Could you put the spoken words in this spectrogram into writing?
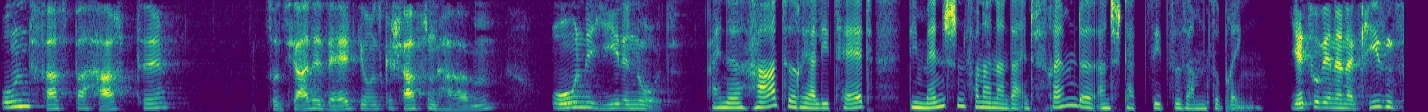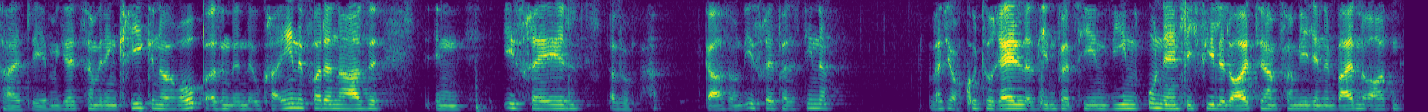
unfassbar harte soziale Welt wir uns geschaffen haben, ohne jede Not. Eine harte Realität, die Menschen voneinander entfremde, anstatt sie zusammenzubringen. Jetzt, wo wir in einer Krisenzeit leben, jetzt haben wir den Krieg in Europa, also in der Ukraine vor der Nase, in Israel, also Gaza und Israel, Palästina, was ja auch kulturell, also jedenfalls hier in Wien, unendlich viele Leute haben Familien in beiden Orten.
